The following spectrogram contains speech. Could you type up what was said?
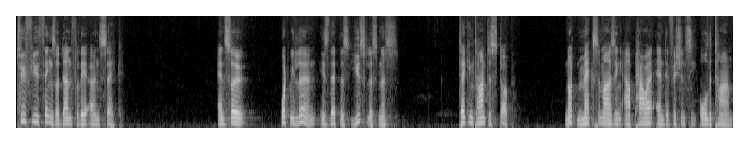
Too few things are done for their own sake. And so what we learn is that this uselessness, taking time to stop, not maximizing our power and efficiency all the time,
